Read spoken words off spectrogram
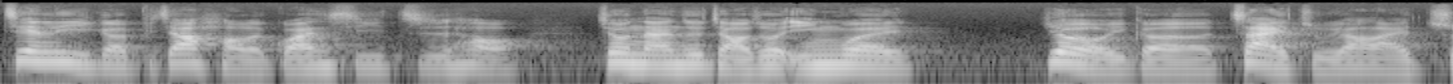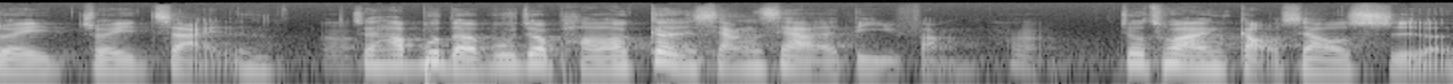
建立一个比较好的关系之后。就男主角就因为又有一个债主要来追追债了，所以他不得不就跑到更乡下的地方，就突然搞消失了。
